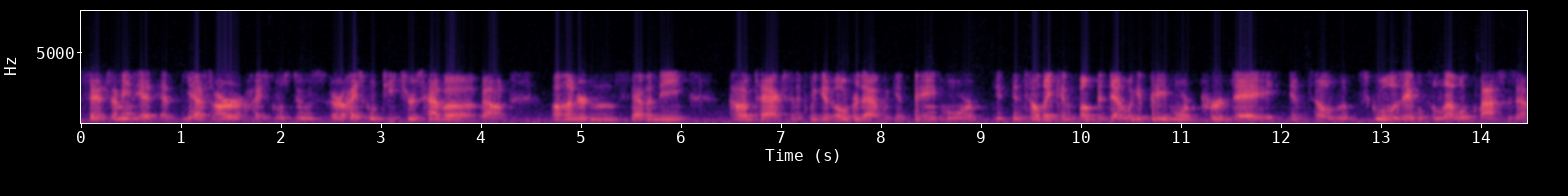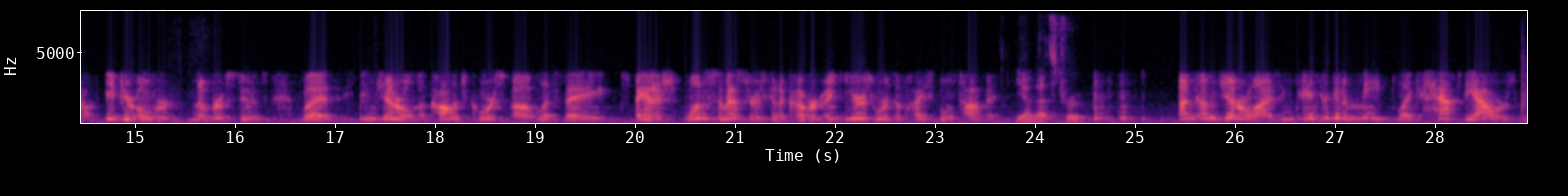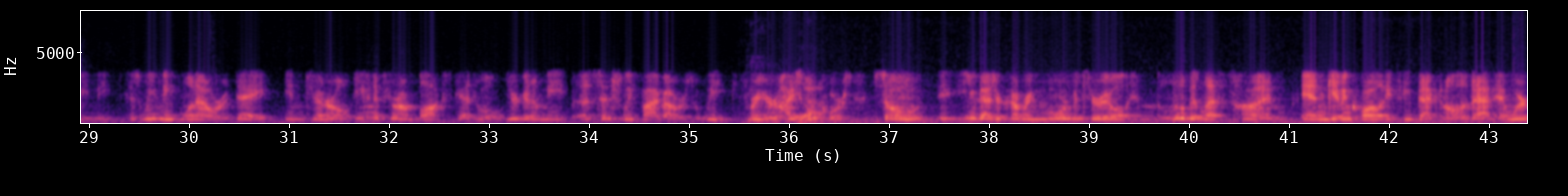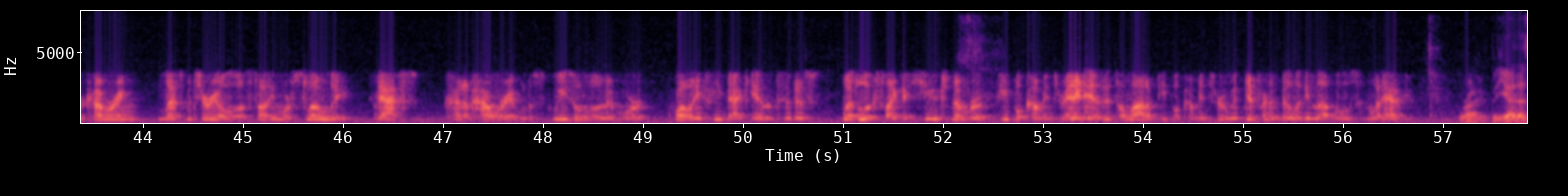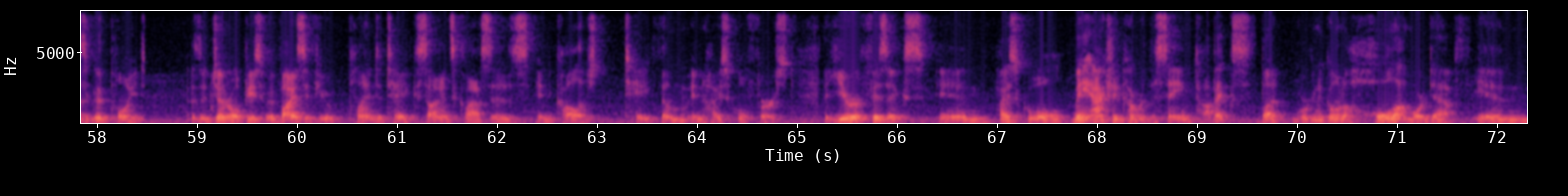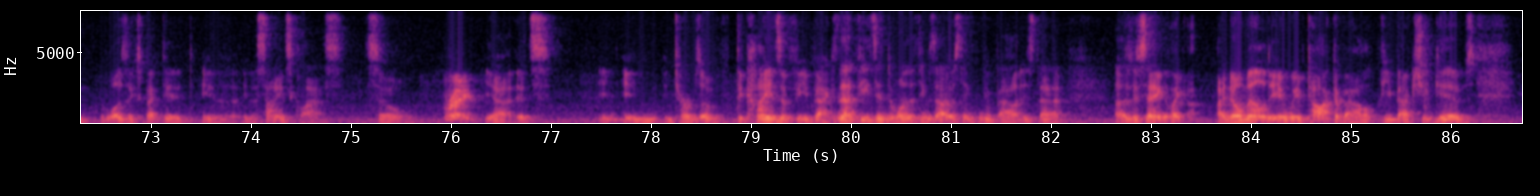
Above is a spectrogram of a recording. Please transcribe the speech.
sense. I mean, it, it, yes, our high school students or high school teachers have a, about 170 contacts, and if we get over that, we get paid more until they can bump it down. We get paid more per day until the school is able to level classes out if you're over number of students. But in general, a college course of, let's say, Spanish, one semester is going to cover a year's worth of high school topic. yeah that's true I'm, I'm generalizing, and you're going to meet like half the hours we because we meet one hour a day in general. Even if you're on block schedule, you're going to meet essentially five hours a week for your high school Yeah. course. So you guys are covering more material in a little bit less time and giving quality feedback and all of that, and we're covering less material uh, slightly more slowly. That's kind of how we're able to squeeze a little bit more quality feedback into this what looks like a huge number of people coming through. And it is, it's a lot of people coming through with different ability levels and what have you. right but yeah that's a good point as a general piece of advice if you plan to take science classes in college take them in high school first a year of physics in high school may actually cover the same topics but we're going to go in a whole lot more depth in was expected in a, in a science class so Right. yeah, it's in, in, in terms of the kinds of feedback. And that feeds into one of the things I was thinking about is that, as I was saying, like, I know Melody and we've talked about feedback she gives.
